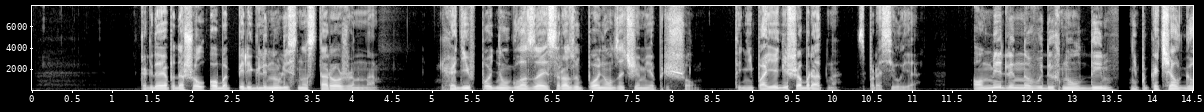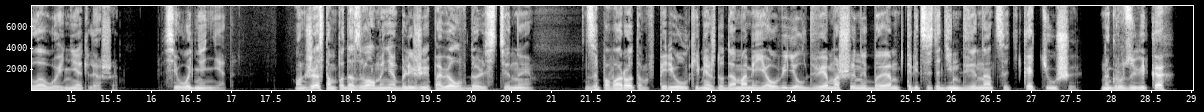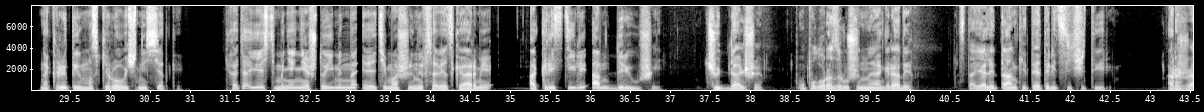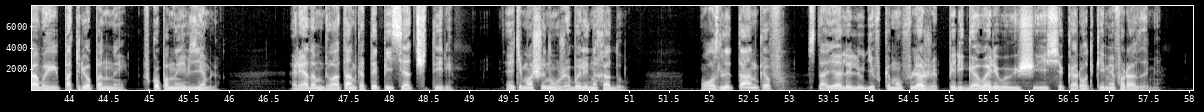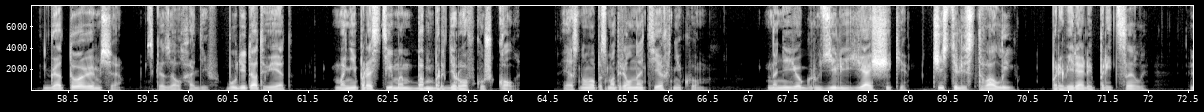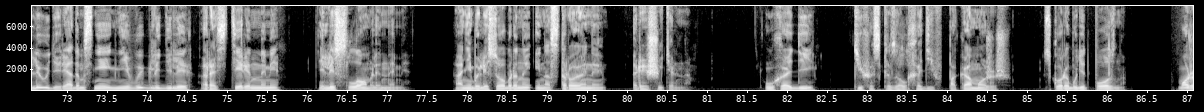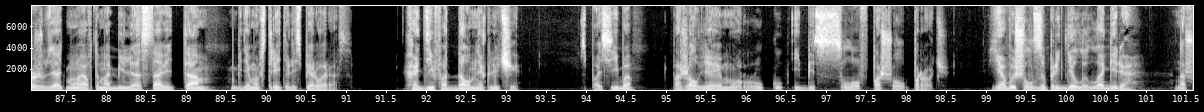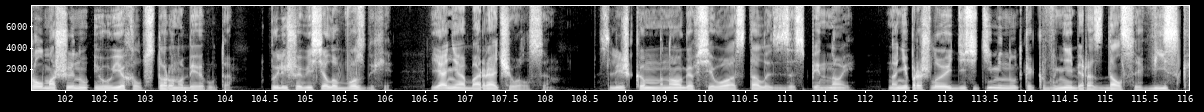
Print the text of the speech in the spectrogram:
Когда я подошел, оба переглянулись настороженно — Хадив поднял глаза и сразу понял, зачем я пришел. «Ты не поедешь обратно?» — спросил я. Он медленно выдохнул дым и покачал головой. «Нет, Леша, сегодня нет». Он жестом подозвал меня ближе и повел вдоль стены. За поворотом в переулке между домами я увидел две машины БМ-3112 «Катюши» на грузовиках, накрытые маскировочной сеткой. Хотя есть мнение, что именно эти машины в советской армии окрестили Андрюшей. Чуть дальше, у полуразрушенной ограды, стояли танки Т-34. Ржавые, потрепанные, вкопанные в землю. Рядом два танка Т-54. Эти машины уже были на ходу. Возле танков стояли люди в камуфляже, переговаривающиеся короткими фразами. «Готовимся», — сказал Хадив. «Будет ответ». Мы не простим им бомбардировку школы. Я снова посмотрел на технику. На нее грузили ящики, чистили стволы, проверяли прицелы. Люди рядом с ней не выглядели растерянными или сломленными. Они были собраны и настроены решительно. «Уходи», — тихо сказал Хадив, — «пока можешь. Скоро будет поздно. Можешь взять мой автомобиль и оставить там, где мы встретились первый раз». Хадив отдал мне ключи. «Спасибо», — пожал я ему руку и без слов пошел прочь. Я вышел за пределы лагеря, нашел машину и уехал в сторону Бейрута. Пыль еще висела в воздухе. Я не оборачивался. Слишком много всего осталось за спиной. Но не прошло и десяти минут, как в небе раздался виск,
